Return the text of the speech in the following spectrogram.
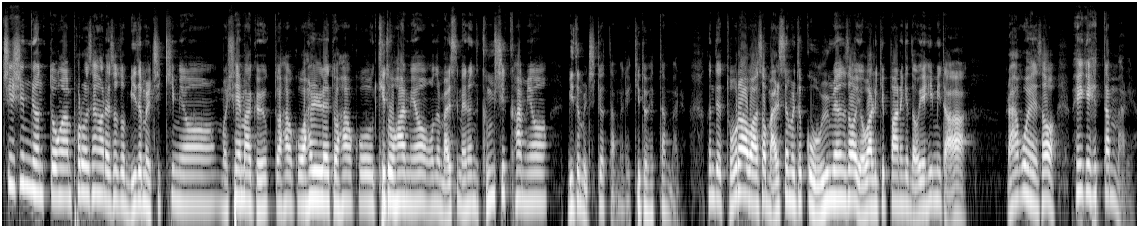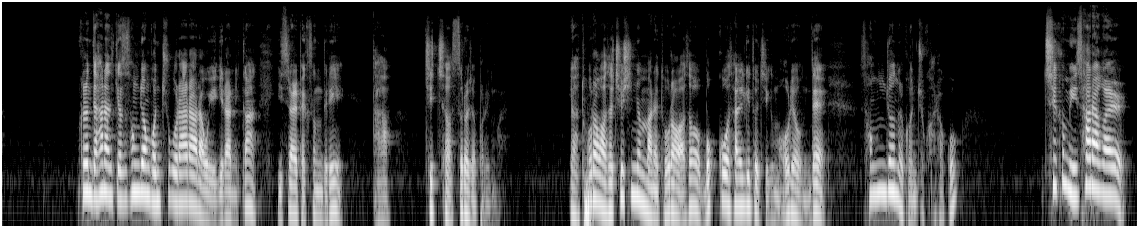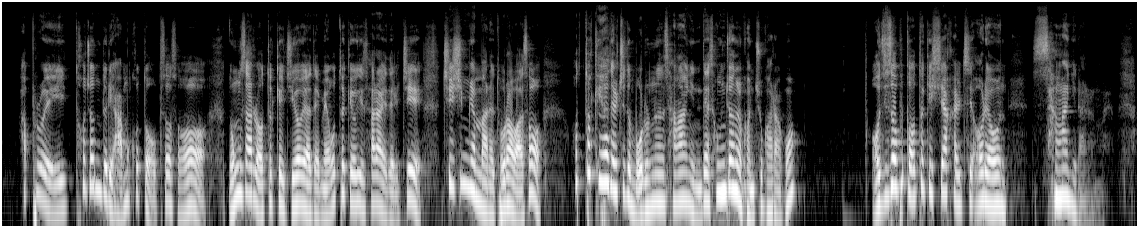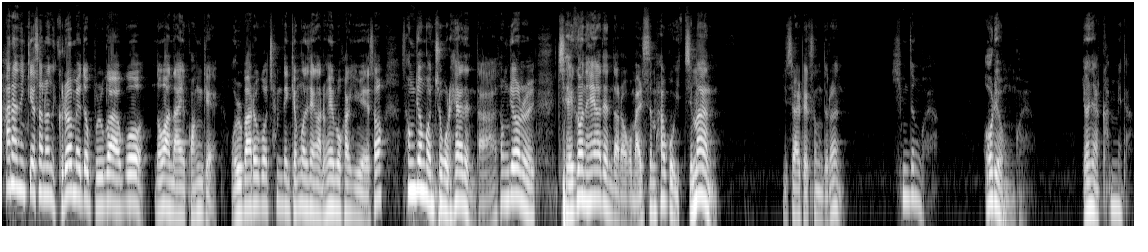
70년 동안 포로 생활에서도 믿음을 지키며 뭐 쉐마 교육도 하고 할례도 하고 기도하며 오늘 말씀에는 금식하며 믿음을 지켰단 말이에요. 기도했단 말이에요. 근데 돌아와서 말씀을 듣고 울면서 여호와를 기뻐하는 게 너의 힘이다. 라고 해서 회개했단 말이에요. 그런데 하나님께서 성전 건축을 하라라고 얘기를 하니까 이스라엘 백성들이 다 지쳐 쓰러져 버린 거예요. 야, 돌아와서 70년 만에 돌아와서 먹고 살기도 지금 어려운데 성전을 건축하라고? 지금 이 살아갈 앞으로의 이 터전들이 아무것도 없어서 농사를 어떻게 지어야 되며 어떻게 여기 살아야 될지 70년 만에 돌아와서 어떻게 해야 될지도 모르는 상황인데 성전을 건축하라고? 어디서부터 어떻게 시작할지 어려운 상황이라는 거예요. 하나님께서는 그럼에도 불구하고 너와 나의 관계, 올바르고 참된 경건 생활을 회복하기 위해서 성전 건축을 해야 된다. 성전을 재건해야 된다라고 말씀하고 있지만 이스라엘 백성들은 힘든 거예요. 어려운 거예요. 연약합니다.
